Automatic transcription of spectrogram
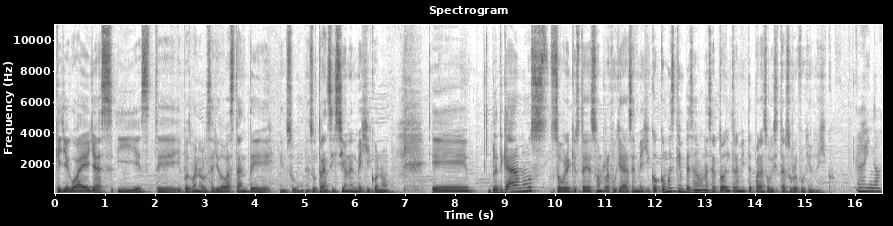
que llegó a ellas y este y pues bueno les ayudó bastante en su en su transición en México no eh, platicábamos sobre que ustedes son refugiadas en México. Cómo es que empezaron a hacer todo el trámite para solicitar su refugio en México Ay, no,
